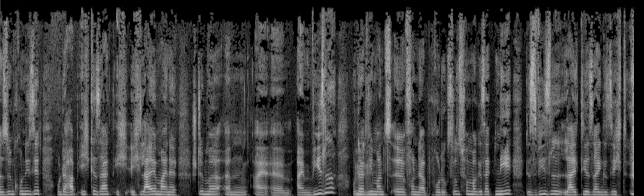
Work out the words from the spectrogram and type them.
äh, synchronisiert und da habe ich gesagt, ich, ich leihe meine Stimme ähm, ähm, einem Wiesel und da Mhm. hat jemand äh, von der Produktionsfirma gesagt, nee, das Wiesel leiht dir sein Gesicht.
